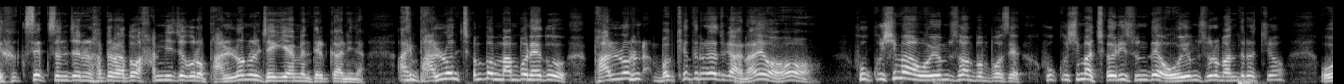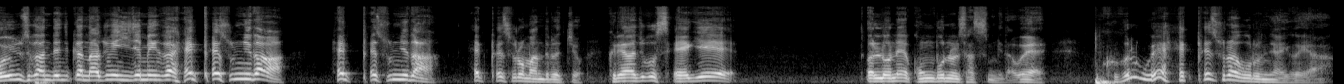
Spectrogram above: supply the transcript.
흑색 선전을 하더라도 합리적으로 반론을 제기하면 될 거 아니냐. 아니 반론 천번 만번 해도 반론은 먹혀 들어가지가 않아요. 후쿠시마 오염수 한번 보세요. 후쿠시마 처리수인데 오염수로 만들었죠. 오염수가 안 되니까 나중에 이재명이가 핵폐수입니다. 핵폐수입니다. 핵폐수로 만들었죠. 그래가지고 세계 언론에 공분을 샀습니다. 왜? 그걸 왜 핵폐수라고 그러냐 이거야.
